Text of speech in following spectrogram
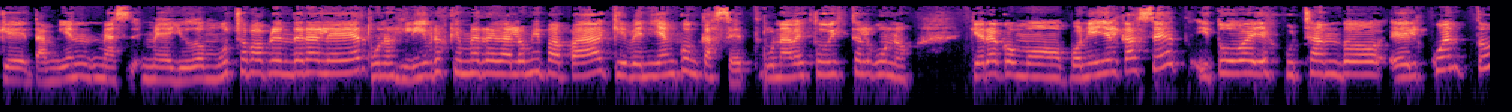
que también me, me ayudó mucho para aprender a leer unos libros que me regaló mi papá que venían con cassette. Una vez tuviste alguno que era como ponía el cassette y tú ibas escuchando el cuento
